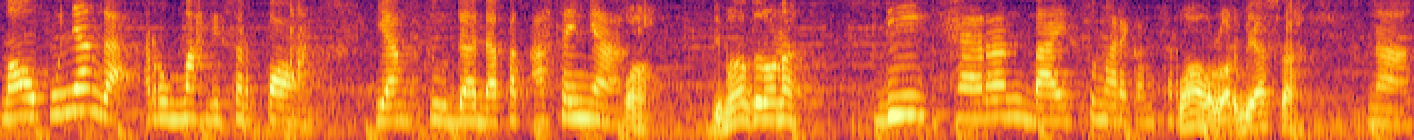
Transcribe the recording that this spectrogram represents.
Mau punya nggak rumah di Serpong yang sudah dapat AC-nya Wah, di mana tuh, Nona? di Heron by Sumarekon Serpong? Wow, luar biasa. Nah,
